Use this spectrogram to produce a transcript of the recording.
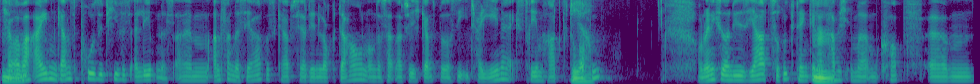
Ich habe aber ein ganz positives Erlebnis. Ähm, Anfang des Jahres gab es ja den Lockdown und das hat natürlich ganz besonders die Italiener extrem hart Ja. getroffen. Und wenn ich so an dieses Jahr zurückdenke, dann habe ich immer im Kopf, ähm,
